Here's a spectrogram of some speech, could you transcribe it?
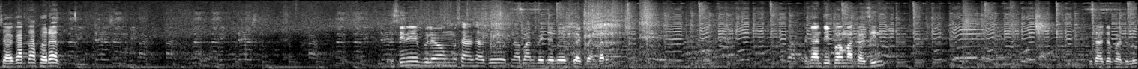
Jakarta Barat. Sini beliau memesan satu senapan PCP Black Panther dengan tipe magazin. Kita coba dulu.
